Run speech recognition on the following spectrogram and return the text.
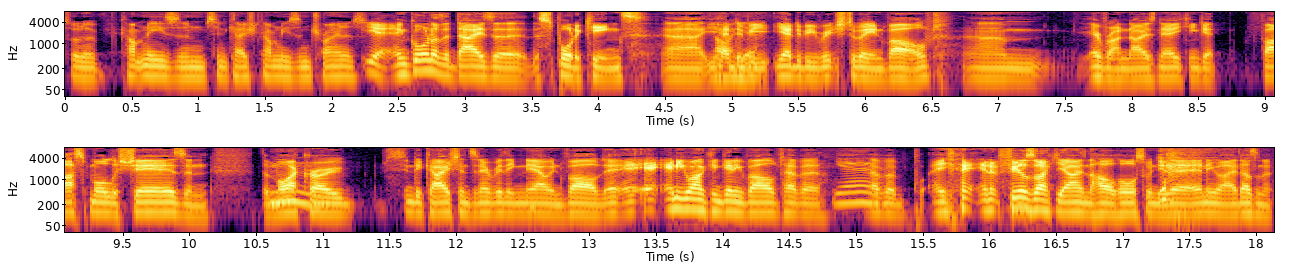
sort of companies and syndication companies and trainers. Yeah, and gone are the days of the sport of kings. Uh, you Oh, had to yeah. be you had to be rich to be involved. Um, everyone knows now you can get far smaller shares and the micro syndications and everything now involved. A- a- anyone can get involved. Have a Yeah. have a and it feels like you own the whole horse when you're there anyway, doesn't it?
